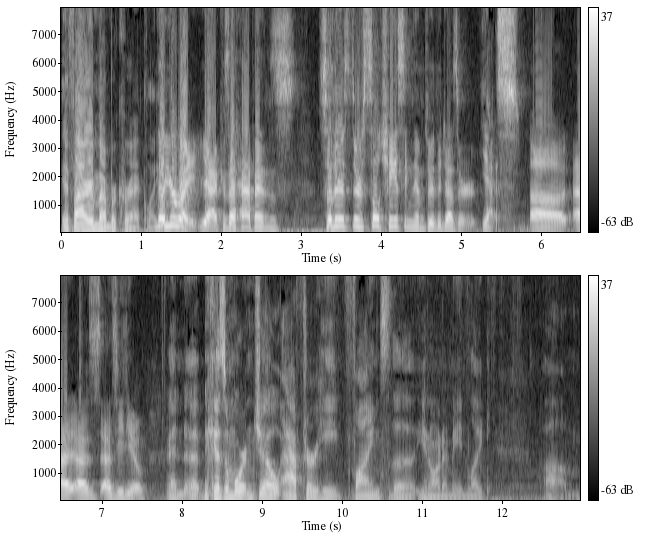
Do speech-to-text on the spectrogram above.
if I remember correctly. No, you're right. Yeah, because that happens. So there's they're still chasing them through the desert, Yes, uh, as as you do. and uh, because of Immortan Joe, after he finds the, you know what I mean, like, um,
